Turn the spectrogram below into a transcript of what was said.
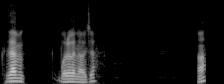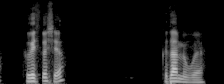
그 다음에 뭐라고 나오죠? 어? 그게 끝이에요? 그 다음에 뭐야?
